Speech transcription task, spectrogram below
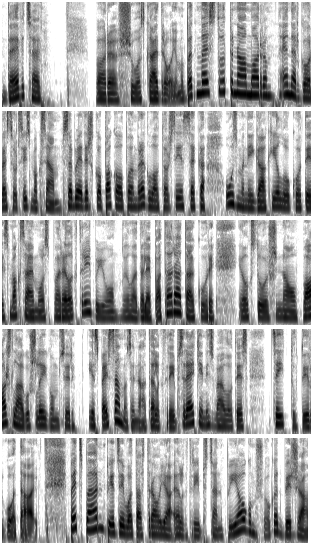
Dēvicai par eh, šo skaidrojumu, bet mēs turpinām ar energoresursu izmaksām. Sabiedrisko pakalpojumu regulators iesaka uzmanīgāk ielūkoties maksājumos par elektrību, jo lielai daļai patērētāji, kuri ilgstoši nav pārslēguši līgumus, ir iespēja samazināt elektrības rēķinu, izvēloties citu tirgotāju. Pēc pērn piedzīvotā straujā elektrības cenu pieauguma šogad biržā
